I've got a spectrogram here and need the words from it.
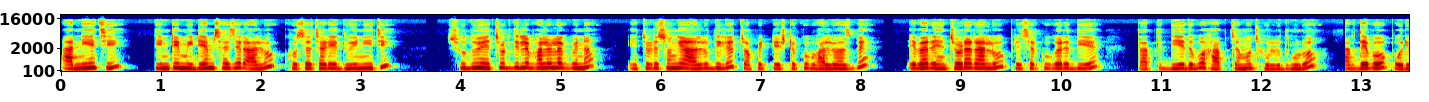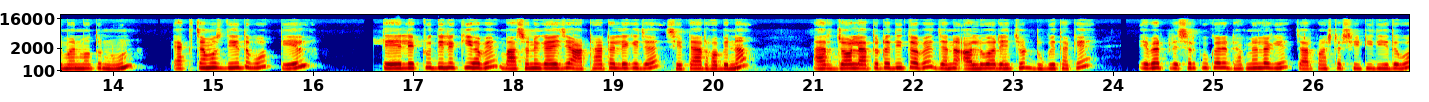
আর নিয়েছি তিনটে মিডিয়াম সাইজের আলু, খোসা ছাড়িয়ে ধুয়ে নিয়েছি। শুধু এঁচড় দিলে ভালো লাগবে না, এঁচড়ের সঙ্গে আলু দিলে চপের টেস্টটা খুব ভালো আসবে। এবার এঁচড় আর আলু প্রেসার কুকারে দিয়ে তাতে দিয়ে দেবো হাফ চামচ হলুদ গুঁড়ো আর দেবো পরিমাণ মতো নুন। এক চামচ দিয়ে দেবো তেল। তেল একটু দিলে কি হবে, বাসনে গায়ে যে আঠা আঠা লেগে যায় সেটা আর হবে না। আর জল এতটা দিতে হবে যেন আলু আর এঁচড় ডুবে থাকে। এবার প্রেসার কুকারে ঢাকনা লাগিয়ে চার পাঁচটা সিটি দিয়ে দেবো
